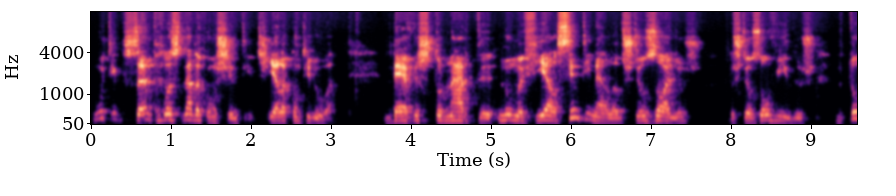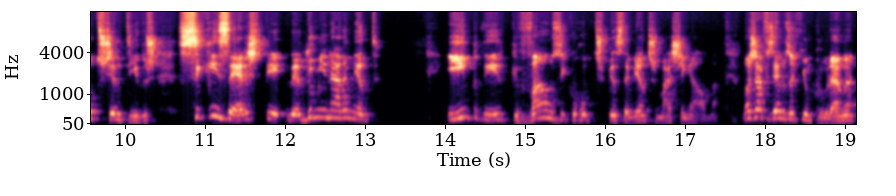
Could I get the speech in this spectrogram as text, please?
muito interessante relacionada com os sentidos. E ela continua: deves tornar-te numa fiel sentinela dos teus olhos dos teus ouvidos, de todos os sentidos, se quiseres te, dominar a mente e impedir que vãos e corruptos pensamentos marchem a alma. Nós já fizemos aqui um programa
